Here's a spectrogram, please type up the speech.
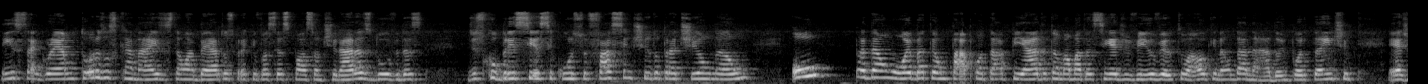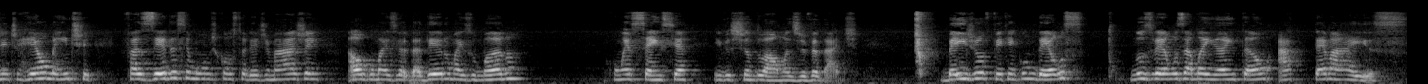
Instagram, todos os canais estão abertos para que vocês possam tirar as dúvidas, descobrir se esse curso faz sentido para ti ou não, ou para dar um oi, bater um papo, contar uma piada, tomar uma tacinha de vinho virtual que não dá nada. O importante é a gente realmente fazer desse mundo de consultoria de imagem algo mais verdadeiro, mais humano com essência e vestindo almas de verdade. Beijo, fiquem com Deus. Nos vemos amanhã, então. Até mais!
